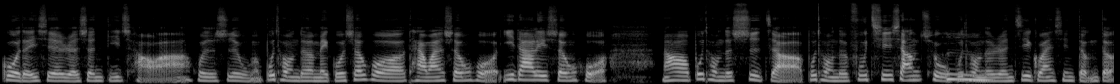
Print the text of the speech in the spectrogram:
过的一些人生低潮啊，或者是我们不同的美国生活、台湾生活、意大利生活。然后不同的视角，不同的夫妻相处，不同的人际关系等等，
